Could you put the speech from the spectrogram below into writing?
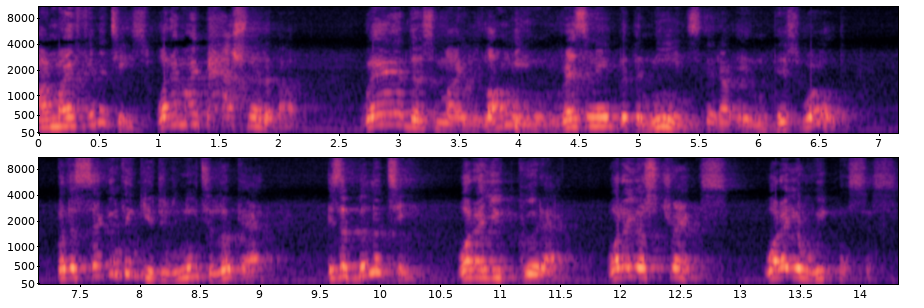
are my affinities? What am I passionate about? Where does my longing resonate with the needs that are in this world? But the second thing you need to look at is ability. What are you good at? What are your strengths? What are your weaknesses?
